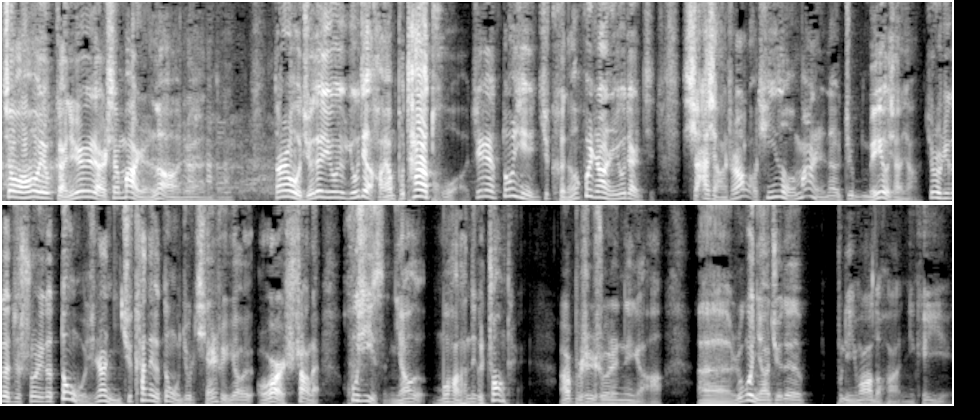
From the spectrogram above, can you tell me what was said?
叫王八有感觉有点像骂人了啊，这。当然，我觉得有有点好像不太妥，这个东西就可能会让人有点遐想，说老听你怎么骂人呢？就没有遐想，就是这个就说一个动物，就让你去看那个动物，就是潜水要偶尔上来呼吸一次，你要模仿它那个状态，而不是说是那个啊，呃，如果你要觉得不礼貌的话，你可以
